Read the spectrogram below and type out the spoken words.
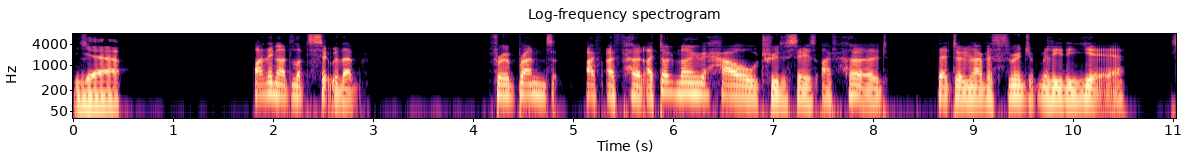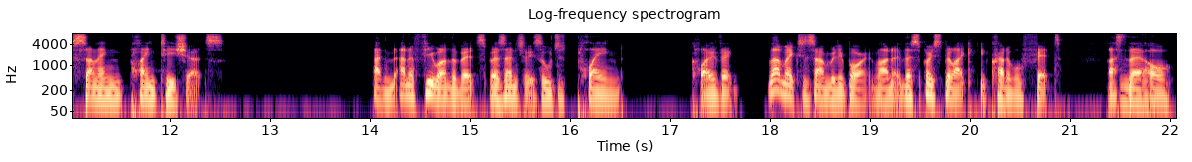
Yeah. I think I'd love to sit with them for a brand. I've I've heard. I don't know how true this is. I've heard they're doing over three hundred million a year selling plain t-shirts and and a few other bits, but essentially it's all just plain clothing. That makes it sound really boring. Right? They're supposed to be like incredible fit. That's their mm. whole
